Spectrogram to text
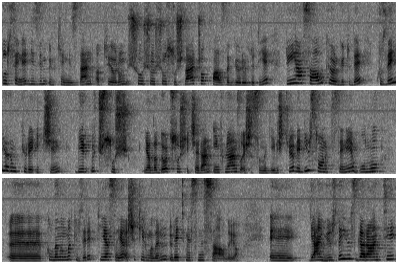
Bu sene bizim ülkemizden atıyorum şu şu şu suçlar çok fazla görüldü diye. Dünya Sağlık Örgütü de kuzey yarım küre için bir 3 suç ya da 4 suç içeren influenza aşısını geliştiriyor ve bir sonraki seneye bunu e, kullanılmak üzere piyasaya aşı firmalarının üretmesini sağlıyor. E, yani %100 garanti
